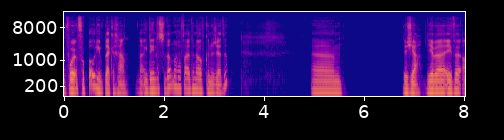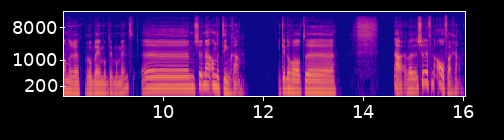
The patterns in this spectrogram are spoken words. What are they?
voor, voor podiumplekken gaan. Nou, ik denk dat ze dat nog even uit hun hoofd kunnen zetten. Um, dus ja, die hebben even andere problemen op dit moment. Um, zullen we naar een ander team gaan? Ik heb nog wat... nou, we zullen even naar Alfa gaan.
